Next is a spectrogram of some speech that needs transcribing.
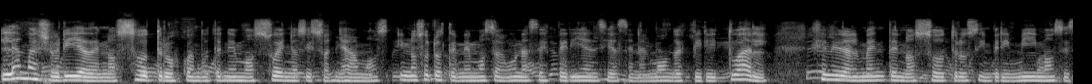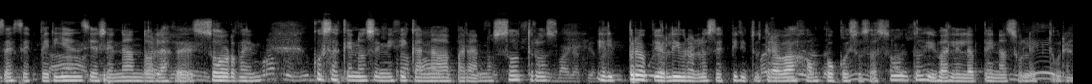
La mayoría de nosotros cuando tenemos sueños y soñamos y nosotros tenemos algunas experiencias en el mundo espiritual, generalmente nosotros imprimimos esas experiencias llenándolas de desorden, cosas que no significan nada para nosotros. El propio libro los espíritus trabaja un poco esos asuntos y vale la pena su lectura.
